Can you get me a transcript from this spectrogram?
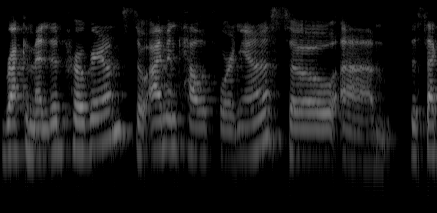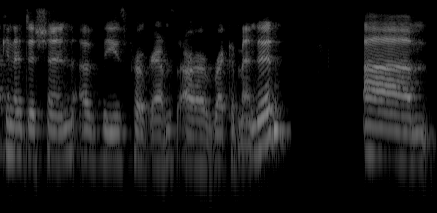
recommended programs. So I'm in California, so um, the second edition of these programs are recommended. Um,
